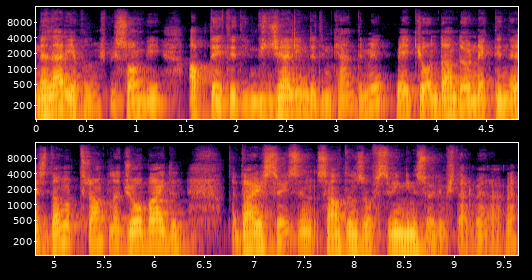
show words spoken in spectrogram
neler yapılmış bir son bir update edeyim, güncelleyeyim dedim kendimi. Belki ondan da örnek dinleriz. Donald Trump'la Joe Biden Dire Straits'in Sultans of Swing'ini söylemişler beraber.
